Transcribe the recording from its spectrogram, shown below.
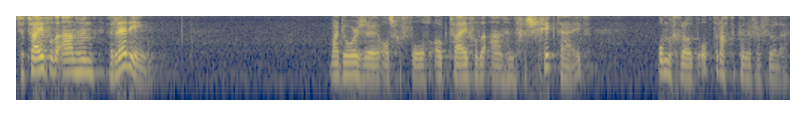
Ze twijfelden aan hun redding, waardoor ze als gevolg ook twijfelden aan hun geschiktheid om de grote opdracht te kunnen vervullen.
